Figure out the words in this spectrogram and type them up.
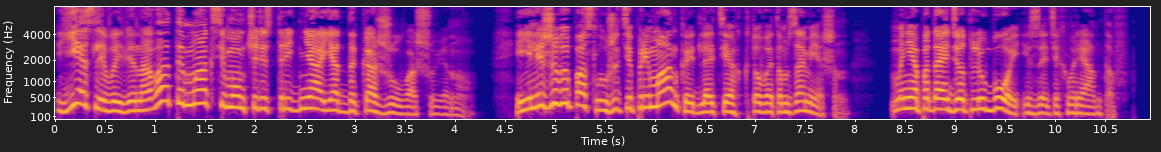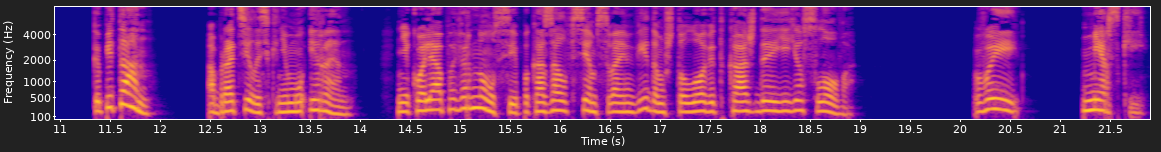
Если вы виноваты, максимум через три дня я докажу вашу вину. Или же вы послужите приманкой для тех, кто в этом замешан. Мне подойдет любой из этих вариантов. «Капитан!» — обратилась к нему Ирен. Николя повернулся и показал всем своим видом, что ловит каждое ее слово. «Вы мерзкий».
